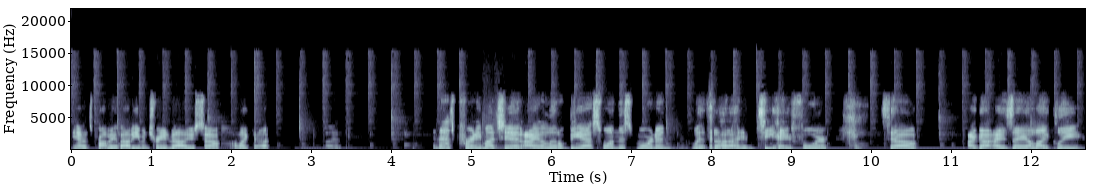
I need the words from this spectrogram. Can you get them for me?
you know it's probably about even trade value. So I like that. And that's pretty much it. I had a little BS one this morning with uh, in TA four. So I got Isaiah Likely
